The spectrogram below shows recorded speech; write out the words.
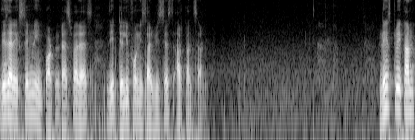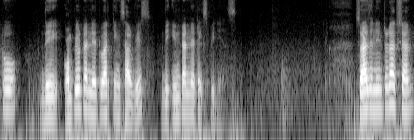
these are extremely important as far as the telephony services are concerned. Next we come to the computer networking service, the internet experience. So, as an introduction,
